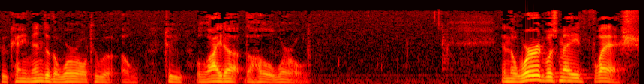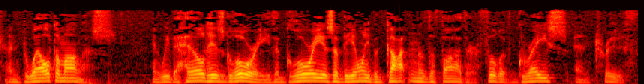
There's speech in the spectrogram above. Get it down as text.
who came into the world to, uh, to light up the whole world. And the Word was made flesh and dwelt among us. And we beheld his glory. The glory is of the only begotten of the Father, full of grace and truth.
